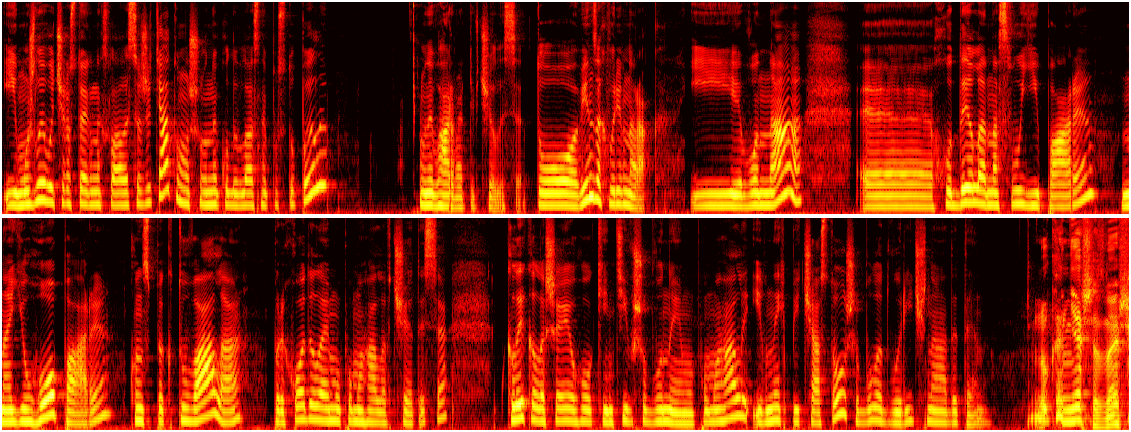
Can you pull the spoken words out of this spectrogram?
І, можливо, через те, як них склалося життя, тому що вони, коли власне поступили, вони в Гарварді вчилися, то він захворів на рак. І вона е, ходила на свої пари, на його пари, конспектувала, приходила йому, допомагала вчитися, кликала ще його кінтів, щоб вони йому допомагали, і в них під час того ще була дворічна дитина. Ну, конечно, знаешь,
